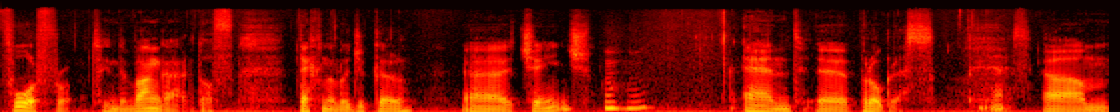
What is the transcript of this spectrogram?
forefront, in the vanguard of technological uh, change and uh, progress. Yes. um,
